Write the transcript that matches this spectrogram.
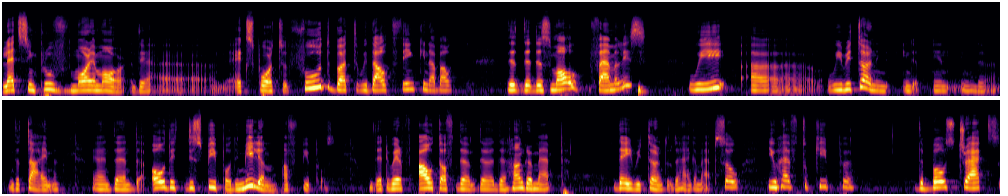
let's improve more and more the uh, export food, but without thinking about the, the, the small families, we uh, we return in, in, the in, in the in the time, and then the, all the, these people, the million of people that were out of the, the, the hunger map, they return to the hunger map. So you have to keep. Uh, the both tracks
